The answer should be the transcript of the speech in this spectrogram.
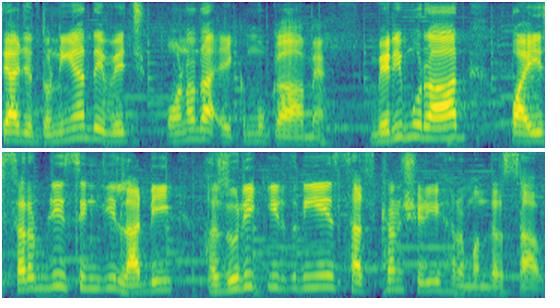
ਤੇ ਅੱਜ ਦੁਨੀਆ ਦੇ ਵਿੱਚ ਉਹਨਾਂ ਦਾ ਇੱਕ ਮੁਕਾਮ ਹੈ। ਮੇਰੀ ਮੁਰਾਦ ਭਾਈ ਸਰਬਜੀਤ ਸਿੰਘ ਜੀ ਲਾਡੀ ਹਜ਼ੂਰੀ ਕੀਰਤਨੀਏ ਸੱਚਖੰਡ ਸ੍ਰੀ ਹਰਮੰਦਰ ਸਾਹਿਬ।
